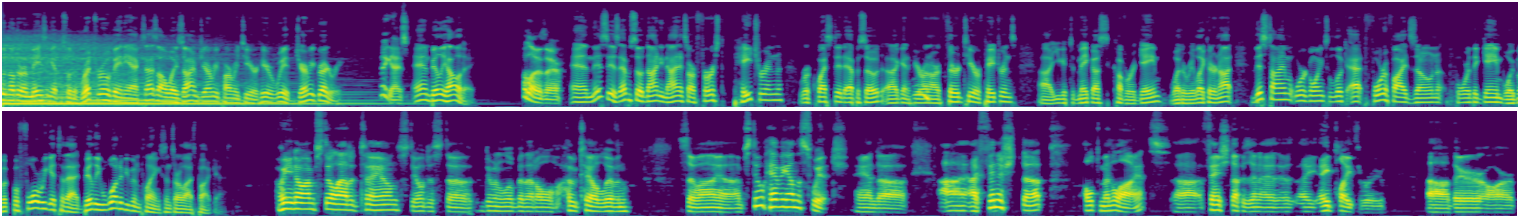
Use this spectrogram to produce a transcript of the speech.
to another amazing episode of Retro Vaniacs. As always, I'm Jeremy Parmentier here with Jeremy Gregory Hey guys. and Billy Holiday. Hello there. And this is episode 99. It's our first patron requested episode. Uh, again, if you're on our third tier of patrons, uh, you get to make us cover a game, whether we like it or not. This time, we're going to look at Fortified Zone for the Game Boy. But before we get to that, Billy, what have you been playing since our last podcast? Well, you know, I'm still out of town, still just uh, doing a little bit of that old hotel living. So I, uh, I'm still heavy on the Switch, and uh, I, I finished up Ultimate Alliance. Uh, finished up as in a, a, a playthrough. Uh, there are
